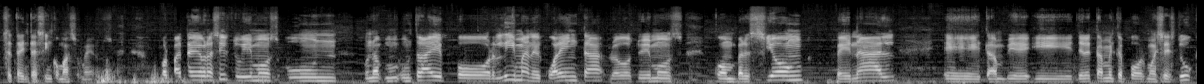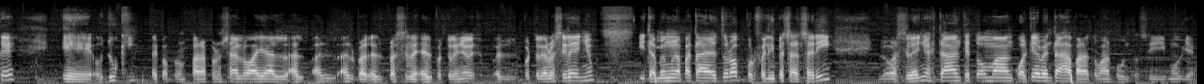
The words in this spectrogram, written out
75 más o menos. Por parte de Brasil tuvimos un, un try por Lima en el 40, luego tuvimos conversión, penal, eh, también y directamente por Moisés Duque eh, o Duque para, pronunciarlo ahí al, al, al, el, portugueño, el portugués brasileño y también una patada de drop por Felipe Sanserí los brasileños están que toman cualquier ventaja para tomar puntos y muy bien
